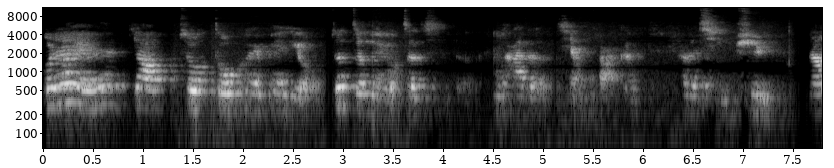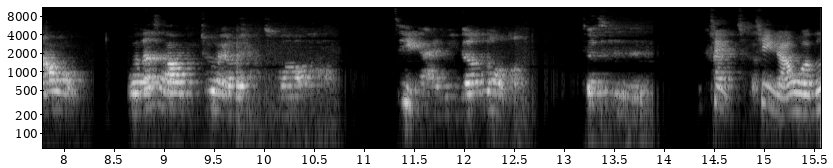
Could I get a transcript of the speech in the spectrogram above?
我觉得也是要就多亏配有，就真的有真实的他的想法跟他的情绪，然后我那时候就有想说，既然你都那么，就是竟竟然我都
